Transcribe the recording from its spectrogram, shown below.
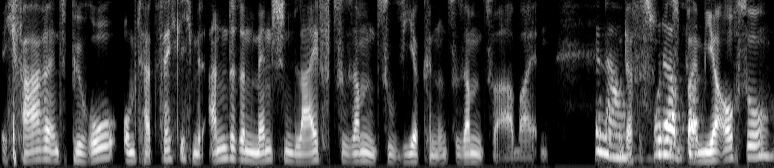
ich fahre ins Büro, um tatsächlich mit anderen Menschen live zusammenzuwirken und zusammenzuarbeiten. Und Genau. das ist, ist bei mir auch so,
